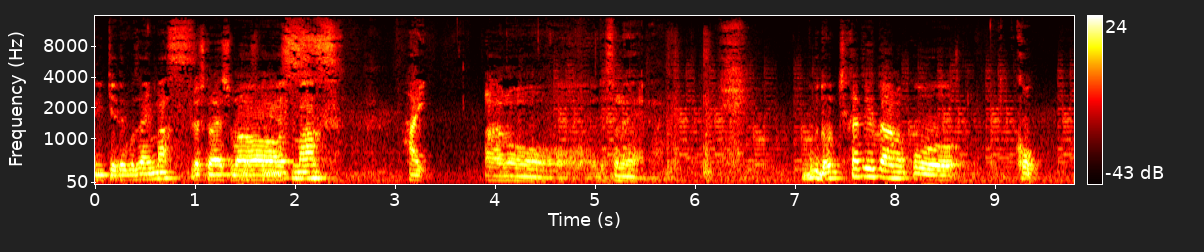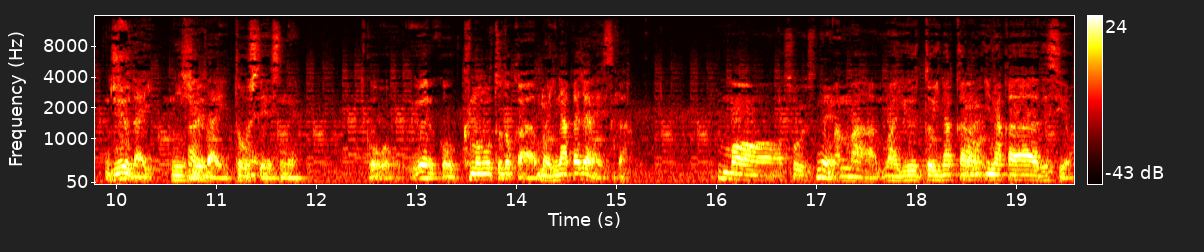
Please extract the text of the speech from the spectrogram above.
池でございます。ろしくお願いします。お願いします。はい。あのー、ですね。僕どっちかというとあのこうこう10代20代通してですね、こういわゆるこう熊本とか、まあ、田舎じゃないですかまあ、そうですね。まあまあまあ言うと田舎のはい。田舎ですよ。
